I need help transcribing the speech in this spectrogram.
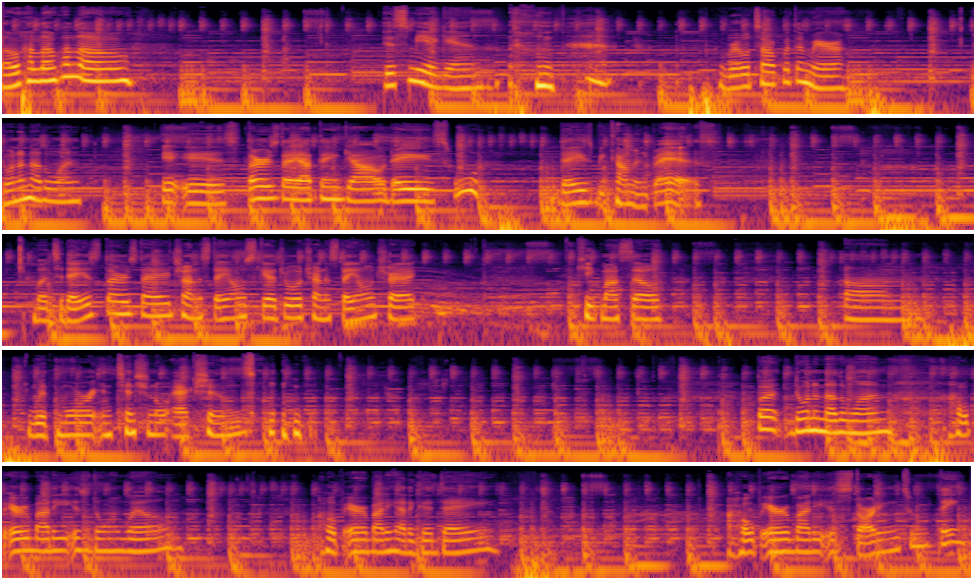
Hello, hello, hello. It's me again. Real Talk with Amira. Doing another one. It is Thursday, I think, y'all. Days, whew, days becoming fast. But today is Thursday, trying to stay on schedule, trying to stay on track, keep myself um, with more intentional actions. but doing another one. I hope everybody is doing well. I hope everybody had a good day. I hope everybody is starting to think.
